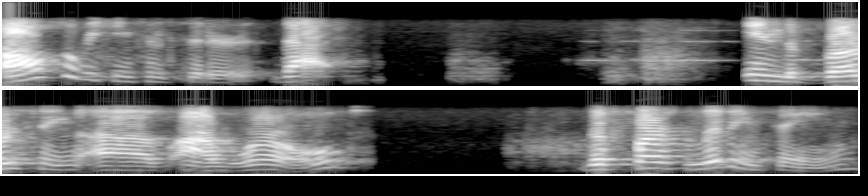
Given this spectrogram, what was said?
Also, we can consider that in the birthing of our world, the first living things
